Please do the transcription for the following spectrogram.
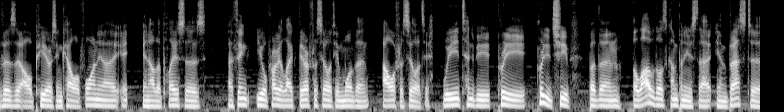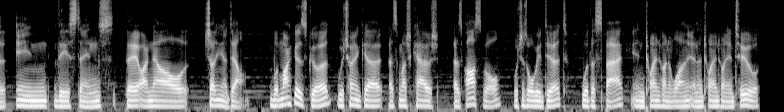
visit our peers in California, in other places, I think you'll probably like their facility more than our facility. We tend to be pretty pretty cheap, but then a lot of those companies that invested in these things, they are now shutting it down. When market is good, we try to get as much cash as possible, which is what we did with the SPAC in 2021 and then 2022.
